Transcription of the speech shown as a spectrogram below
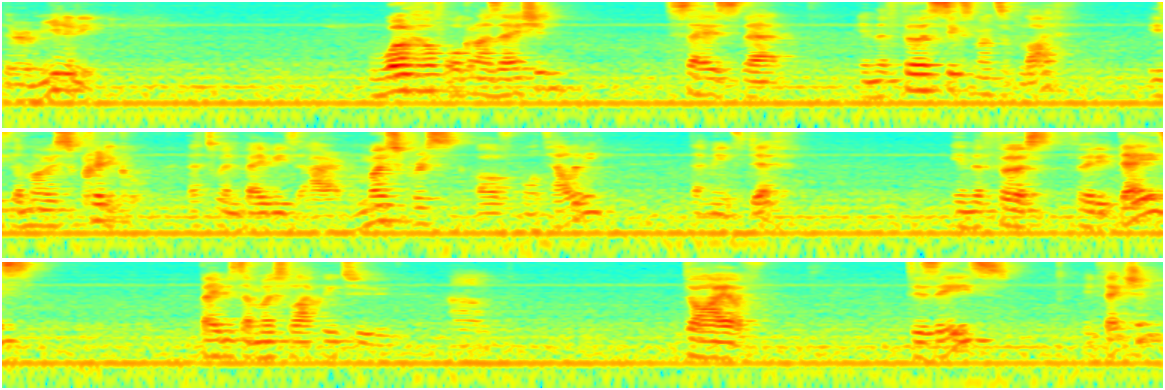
their immunity. World Health Organization says that in the first six months of life is the most critical. That's when babies are most risk of mortality. That means death. In the first 30 days, babies are most likely to um, die of disease, infection,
